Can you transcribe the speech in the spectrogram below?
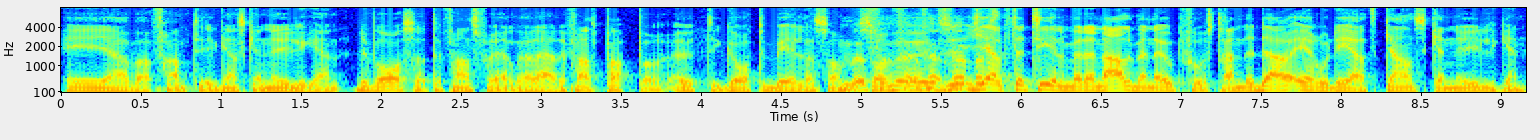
i Järva fram till ganska nyligen. Det var så att det fanns föräldrar där, det fanns pappor ute i gatubilden som, som för, för, för, hjälpte till med den allmänna uppfostran. Det där eroderat ganska nyligen.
